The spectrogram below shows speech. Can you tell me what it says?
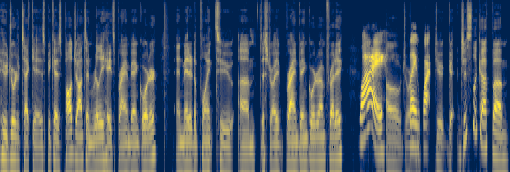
who Georgia Tech is because Paul Johnson really hates Brian VanGorder and made it a point to um, destroy Brian VanGorder on Friday. why Oh, Jordan. like what Dude, just look up um,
